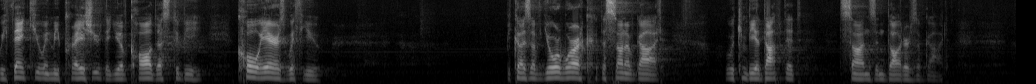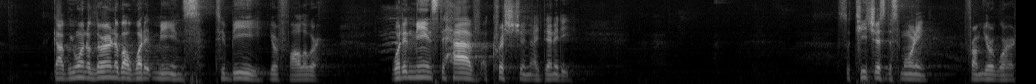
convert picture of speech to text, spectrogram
we thank you and we praise you that you have called us to be co heirs with you. Because of your work, the Son of God, we can be adopted sons and daughters of God. God, we want to learn about what it means to be your follower, what it means to have a Christian identity. So teach us this morning from your word.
